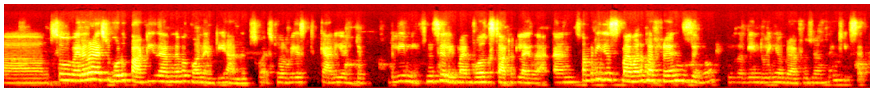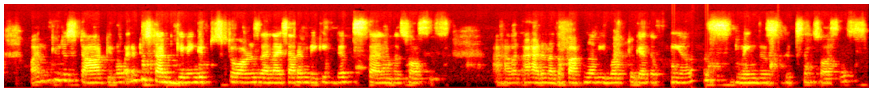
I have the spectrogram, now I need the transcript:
Um, so whenever I used to go to parties, I've never gone empty-handed. So I used to always carry a dip. Believe me, sincerely, my work started like that. And somebody just, my one of my friends, you know, who's again doing a graphic and she said, "Why don't you just start? You know, why don't you start giving it to stores?" And I started making dips and the sauces. I have I had another partner. We worked together for years doing this dips and sauces.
